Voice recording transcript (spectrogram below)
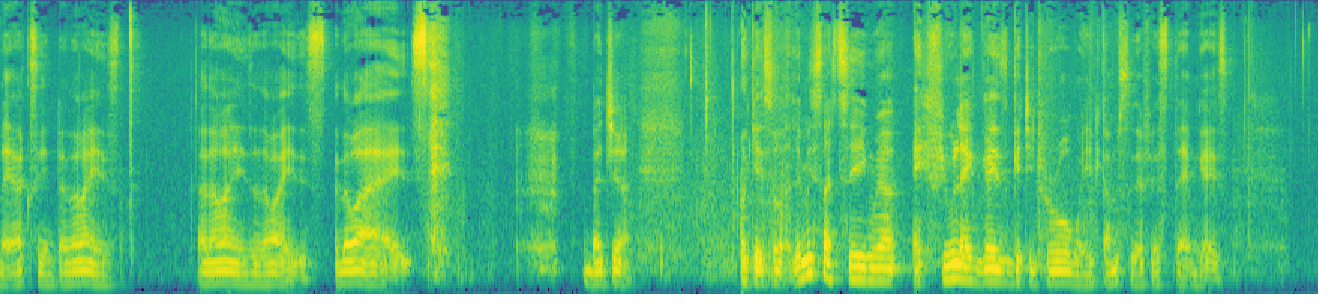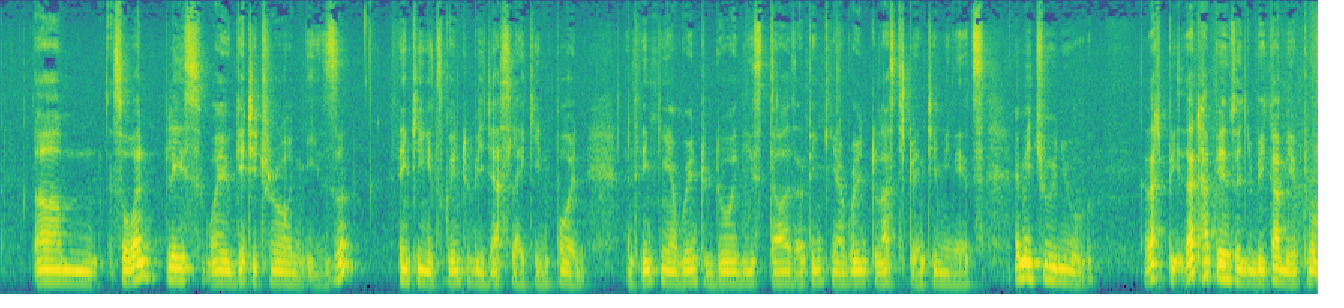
my accent. Otherwise, otherwise, otherwise, otherwise. but yeah. Okay, so let me start saying where I feel like guys get it wrong when it comes to the first time, guys. Um, so one place where you get it wrong is thinking it's going to be just like in porn and thinking you're going to do all these stars and thinking you're going to last 20 minutes. Let me tune you. That, be, that happens when you become a pro,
